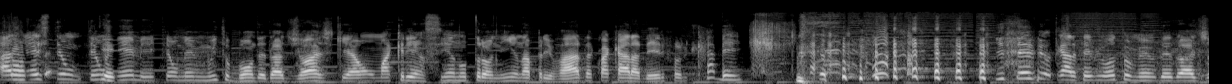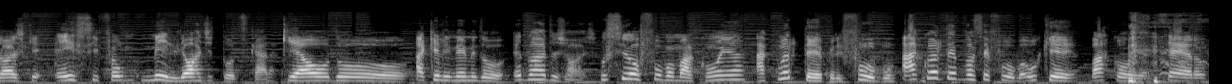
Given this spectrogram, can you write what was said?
Aliás, tem um, tem um meme, tem um meme muito bom do Eduardo Jorge, que é uma criancinha no troninho na privada com a cara dele falando, acabei. e teve, cara, teve outro meme do Eduardo Jorge que esse foi o melhor de todos, cara. Que é o do. aquele meme do Eduardo Jorge. O senhor fuma maconha há quanto tempo? Ele fumo. Há quanto tempo você fuma? O quê? Maconha. Quero.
